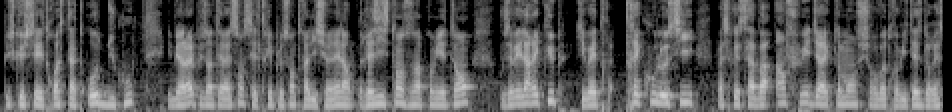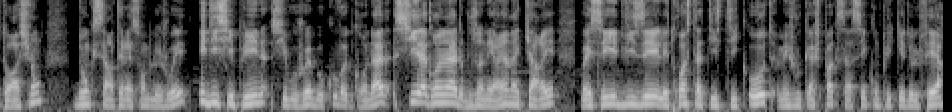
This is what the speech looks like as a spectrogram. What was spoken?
puisque c'est les trois stats hautes du coup, et eh bien là, le plus intéressant, c'est le triple sang traditionnel. Hein. Résistance dans un premier temps, vous avez la récup, qui va être très cool aussi, parce que ça va influer directement sur votre vitesse de restauration, donc c'est intéressant de le jouer. Et discipline, si vous jouez beaucoup votre grenade. Si la grenade, vous en avez rien à carrer, va essayer de viser les trois statistiques hautes, mais je vous cache pas que c'est assez compliqué de le faire.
